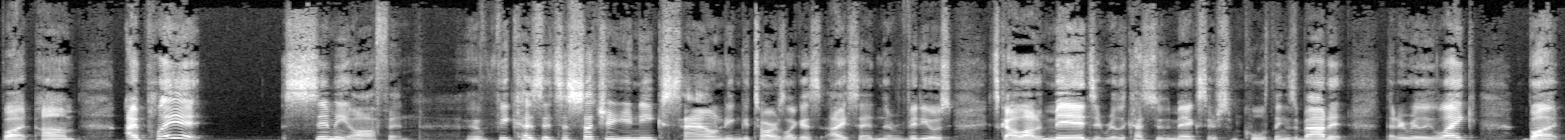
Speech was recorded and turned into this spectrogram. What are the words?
But um, I play it semi often because it's a, such a unique sound in guitars. Like I, I, said in the videos, it's got a lot of mids. It really cuts through the mix. There's some cool things about it that I really like, but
